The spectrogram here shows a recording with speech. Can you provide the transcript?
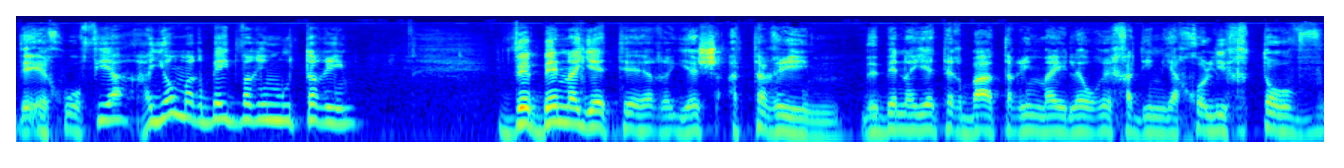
ואיך הוא הופיע, היום הרבה דברים מותרים. ובין היתר יש אתרים, ובין היתר באתרים האלה עורך הדין יכול לכתוב,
